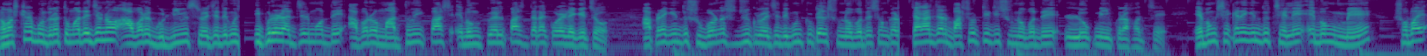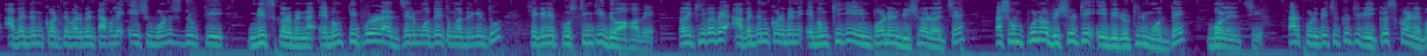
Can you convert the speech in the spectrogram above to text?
নমস্কার বন্ধুরা, তোমাদের জন্য আবারও গুড নিউজ রয়েছে। দেখুন, ত্রিপুরা রাজ্যের মধ্যে আবারও মাধ্যমিক পাস এবং টুয়েলভ পাস দ্বারা করে রেখেছো। আপনারা কিন্তু সুবর্ণ সুযোগ রয়েছে। দেখুন টোটাল শূন্যপদের সংখ্যা চার হাজার বাষট্টিটি শূন্যপদে লোক নিয়োগ করা হচ্ছে। এবং সেখানে কিন্তু ছেলে এবং মেয়ে সবাই আবেদন করতে পারবেন। তাহলে এই সুবর্ণ সুযোগটি মিস করবেন না। এবং ত্রিপুরা রাজ্যের মধ্যেই তোমাদের কিন্তু সেখানে পোস্টিংটি দেওয়া হবে। তাহলে কীভাবে আবেদন করবেন এবং কি কি ইম্পর্টেন্ট বিষয় রয়েছে, তা সম্পূর্ণ বিষয়টি এই ভিডিওটির মধ্যে বলে দিচ্ছি। তার পূর্বে ছোট্ট রিকোয়েস্ট করে নেব।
